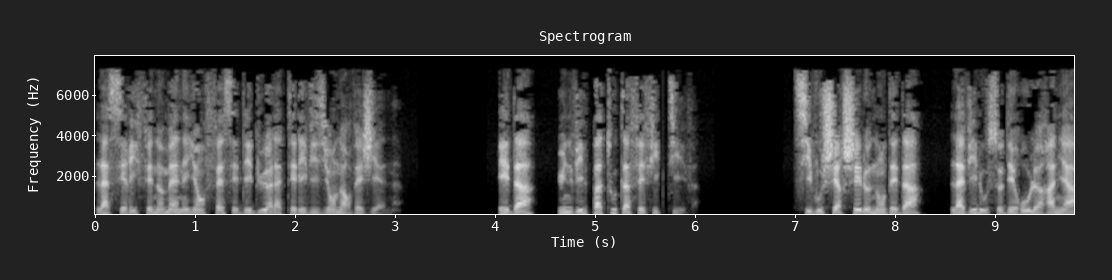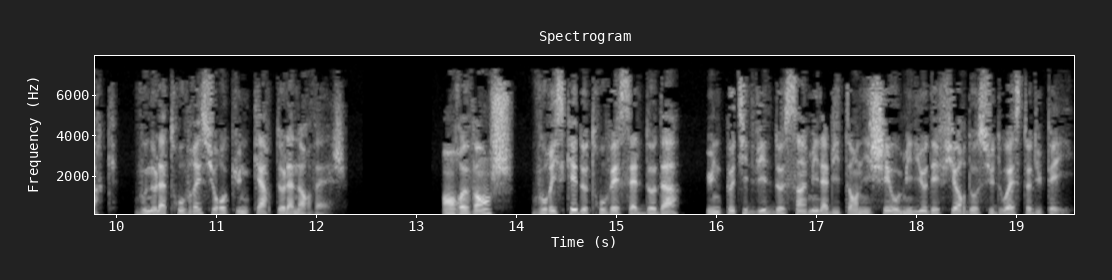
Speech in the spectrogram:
la série phénomène ayant fait ses débuts à la télévision norvégienne. Eda, une ville pas tout à fait fictive. Si vous cherchez le nom d'Eda, la ville où se déroule Ragnark, vous ne la trouverez sur aucune carte de la Norvège. En revanche, vous risquez de trouver celle d'Oda, une petite ville de 5000 habitants nichée au milieu des fjords au sud-ouest du pays.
